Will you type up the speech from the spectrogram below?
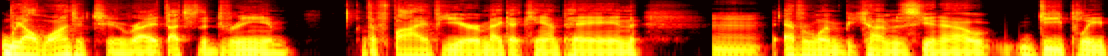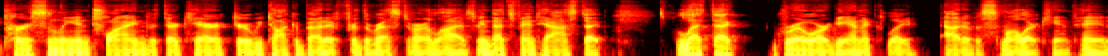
we all wanted to right that's the dream the five year mega campaign. Mm. Everyone becomes, you know, deeply personally entwined with their character. We talk about it for the rest of our lives. I mean, that's fantastic. Let that grow organically out of a smaller campaign.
